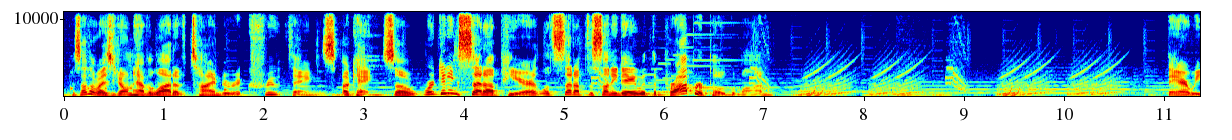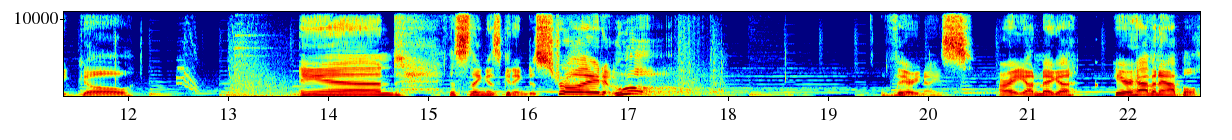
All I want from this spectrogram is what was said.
Because otherwise you don't have a lot of time to recruit things. Okay, so we're getting set up here. Let's set up the sunny day with the proper Pokemon. There we go. And this thing is getting destroyed. Ooh. Very nice. All right, Yanmega. Here, have an apple.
